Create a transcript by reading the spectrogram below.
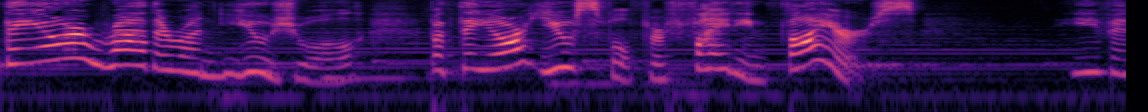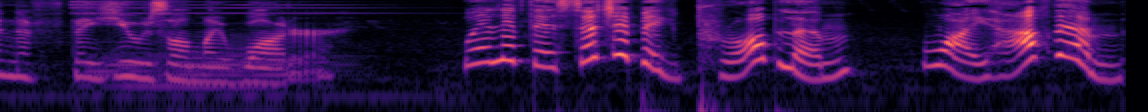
They are rather unusual, but they are useful for fighting fires, even if they use all my water. Well, if there's such a big problem, why have them?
